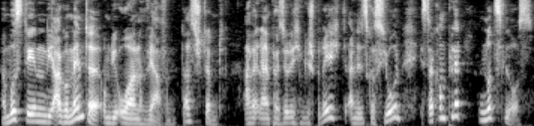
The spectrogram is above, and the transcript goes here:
man muss denen die Argumente um die Ohren werfen. Das stimmt. Aber in einem persönlichen Gespräch, eine Diskussion, ist er komplett nutzlos.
